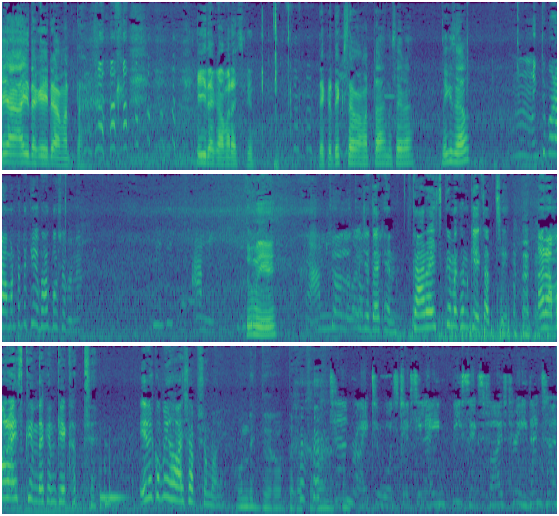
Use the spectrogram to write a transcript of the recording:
এই এই দেখো এটা আমার তা এই দেখো আমার আইসক্রিম। দেখো দেখছ আমার তা নুসাইবা? দেখিছো হুম একটু পরে আমারটাতে কে ভাগ বসাবে না? আমি। তুমি? আমি। চলো এই যে দেখেন কার আইসক্রিম এখন কে খাচ্ছে? আর আমার আইসক্রিম দেখেন কে খাচ্ছে। এরকমই হয় সব সময় কোন দিক দিয়ে রোড দেখাচ্ছে? Turn right towards Gypsy Lane, B653, then turn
